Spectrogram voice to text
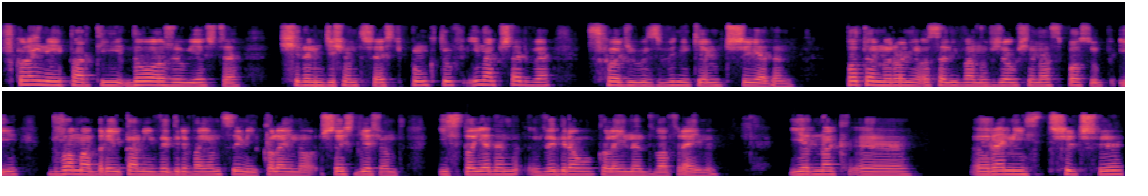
W kolejnej partii dołożył jeszcze 76 punktów i na przerwę schodził z wynikiem 3-1. Potem Ronnie O'Sullivan wziął się na sposób i dwoma breakami wygrywającymi kolejno 60 i 101 wygrał kolejne dwa frame'y. Jednak yy, Remis 3-3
